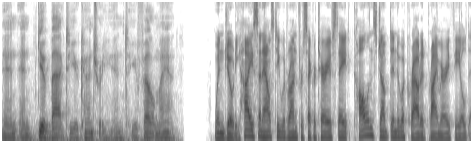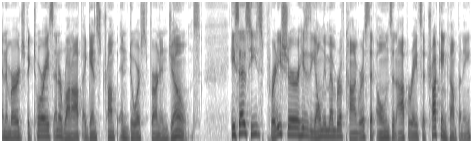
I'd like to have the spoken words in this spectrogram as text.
and, and give back to your country and to your fellow man. When Jody Hice announced he would run for Secretary of State, Collins jumped into a crowded primary field and emerged victorious in a runoff against Trump endorsed Vernon Jones. He says he's pretty sure he's the only member of Congress that owns and operates a trucking company,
